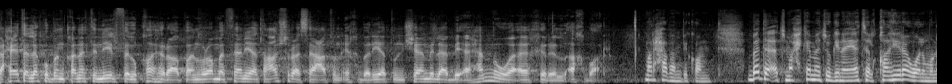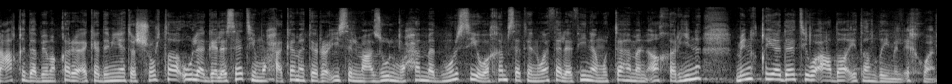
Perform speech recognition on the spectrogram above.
تحية لكم من قناة النيل في القاهرة. بانوراما الثانية عشرة ساعة إخبارية شاملة بأهم وآخر الأخبار. مرحبا بكم. بدأت محكمة جنايات القاهرة والمنعقدة بمقر أكاديمية الشرطة أولى جلسات محاكمة الرئيس المعزول محمد مرسي و35 متهما آخرين من قيادات وأعضاء تنظيم الإخوان.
